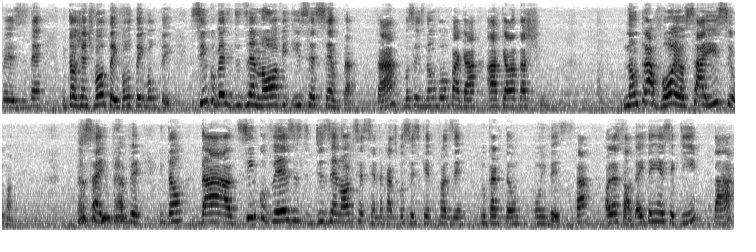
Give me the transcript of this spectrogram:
Vezes, né? Então, gente, voltei, voltei, voltei. 5 vezes 19,60, tá? Vocês não vão pagar aquela taxinha. Não travou, eu saí, Silva. Eu saí pra ver. Então, dá 5 vezes 19,60, caso vocês queiram fazer no cartão ou em vezes, tá? Olha só, daí tem esse aqui, tá?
